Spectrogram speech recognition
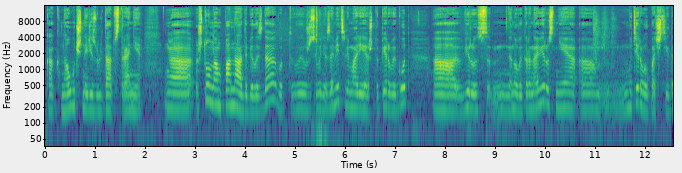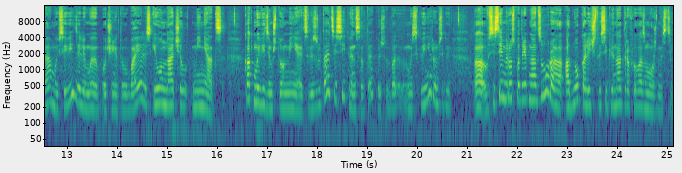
как научный результат в стране. А, что нам понадобилось, да? Вот вы уже сегодня заметили, Мария, что первый год вирус, новый коронавирус не а, мутировал почти, да, мы все видели, мы очень этого боялись, и он начал меняться. Как мы видим, что он меняется? В результате секвенсов, да, то есть мы секвенируем, секвен... А, в системе Роспотребнадзора одно количество секвенаторов и возможностей.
